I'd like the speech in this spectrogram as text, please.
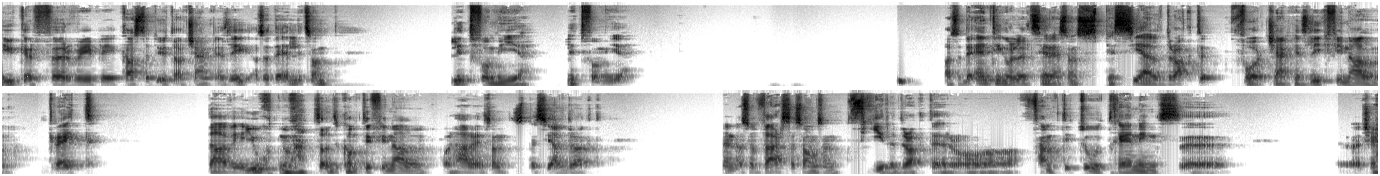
uker før vi blir kastet ut av Champions League, altså det er litt sånn Litt for mye. Litt for mye. Altså, det er én ting å lansere en sånn spesiell drakt for Champions League-finalen. Greit. Da har vi gjort noe. Sånn, som kom til finalen, og her er en sånn spesiell drakt. Men altså, hver sesong sånn fire drakter og 52 trenings... Uh, ikke,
